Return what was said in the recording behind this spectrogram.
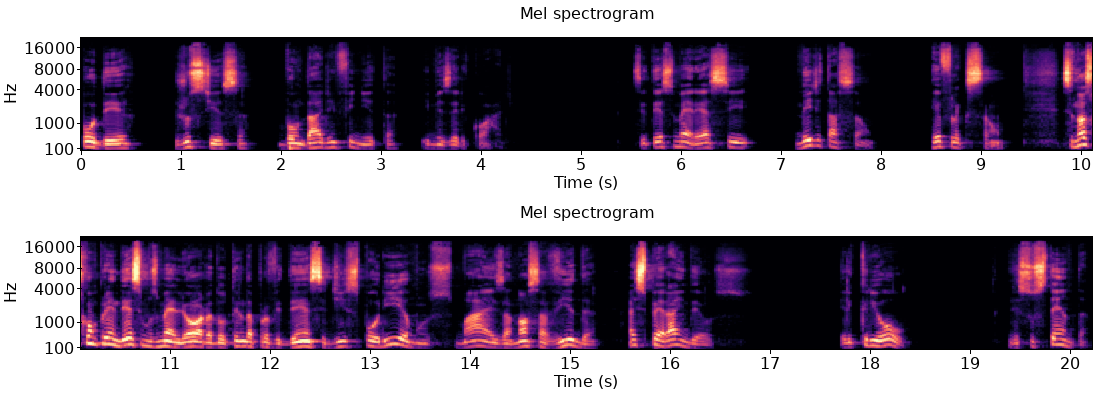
poder, justiça, bondade infinita e misericórdia. Esse texto merece meditação, reflexão. Se nós compreendêssemos melhor a doutrina da providência, disporíamos mais a nossa vida a esperar em Deus. Ele criou, ele sustenta,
